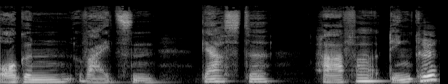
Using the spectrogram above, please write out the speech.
Roggen, Weizen, Gerste, Hafer, Dinkel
